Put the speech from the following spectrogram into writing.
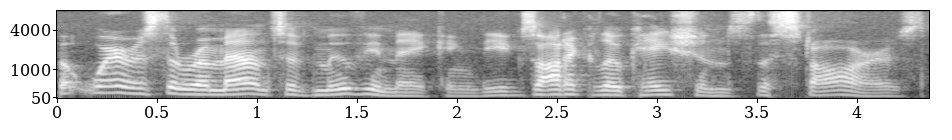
But where is the romance of movie making, the exotic locations, the stars?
